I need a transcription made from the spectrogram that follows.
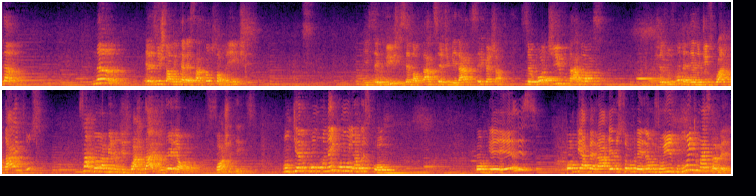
não. Não. Eles estavam interessados tão somente em ser visto, ser notado, ser admirado, ser invejado. Seu motivo da adoração. Jesus, ele diz guardai-vos, sabe quando a Bíblia diz guardai-vos dele, ó, foge deles. Não quero nem comunhão com esse povo. Porque eles, porque haverá, eles sofrerão juízo muito mais severo.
